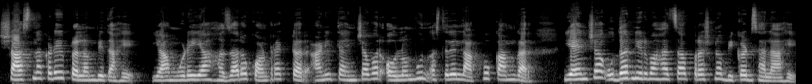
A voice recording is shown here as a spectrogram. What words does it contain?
शासनाकडे प्रलंबित आहे. यामुळे या हजारो कॉन्ट्रॅक्टर आणि त्यांच्यावर अवलंबून असलेले लाखो कामगार यांच्या उदरनिर्वाहाचा प्रश्न बिकट झाला आहे.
